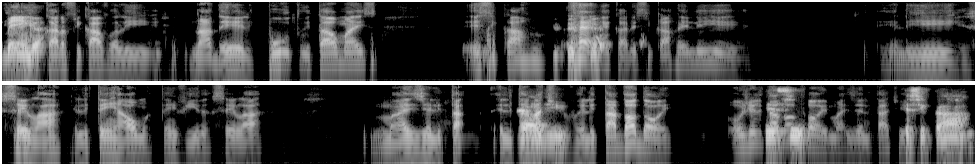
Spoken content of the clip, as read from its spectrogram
Benga. o cara ficava ali na dele, puto e tal, mas esse carro, é, é, cara, esse carro ele ele, sei lá, ele tem alma, tem vida, sei lá. Mas ele tá, ele tá nativo, ele tá dodói. Hoje ele tá esse, dodói, mas ele tá ativo. Esse carro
